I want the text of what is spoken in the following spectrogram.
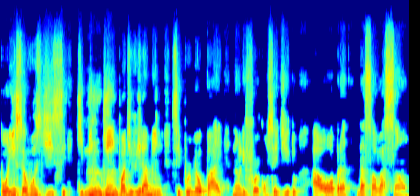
Por isso eu vos disse que ninguém pode vir a mim se por meu Pai não lhe for concedido. A obra da salvação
